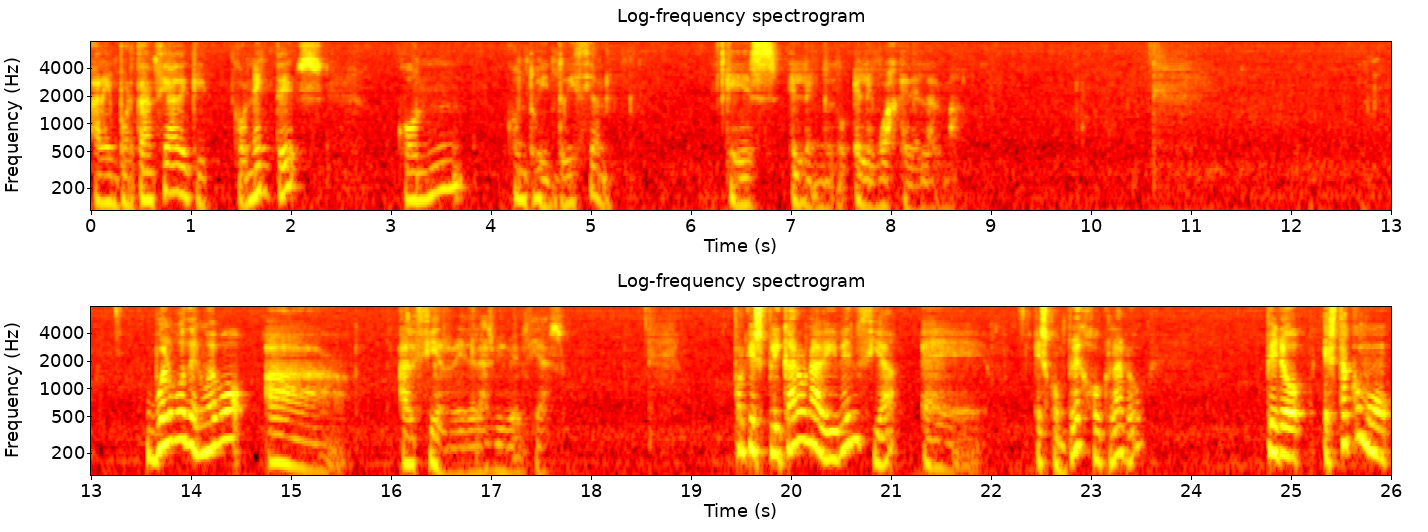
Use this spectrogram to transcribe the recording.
a la importancia de que conectes con, tu intuición, que es el, lenguaje del alma. Vuelvo de nuevo al cierre de las vivencias. Porque explicar una vivencia eh, es complejo, claro, pero está como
